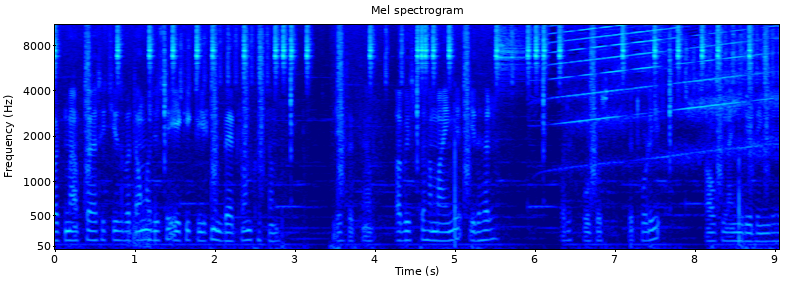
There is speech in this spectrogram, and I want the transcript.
बट मैं आपको ऐसी चीज़ बताऊँगा जिससे एक ही क्लिक में बैकग्राउंड ख़त्म। देख सकते हैं आप। अब इस पर हम आएँगे इधर और इस फ़ोटो पे थोड़ी आउटलाइन दे देंगे।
